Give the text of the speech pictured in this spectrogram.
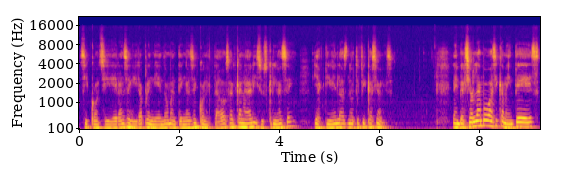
Si consideran seguir aprendiendo, manténganse conectados al canal y suscríbanse y activen las notificaciones. La inversión Lambo básicamente es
